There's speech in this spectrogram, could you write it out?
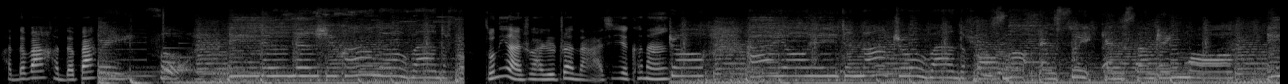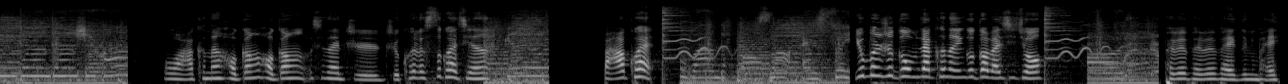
好的吧，好的吧。总体来说还是赚的啊，谢谢柯南。哇，柯南好刚好刚，现在只只亏了四块钱，八块。有本事给我们家柯南一个告白气球，赔赔赔赔赔，给你赔。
